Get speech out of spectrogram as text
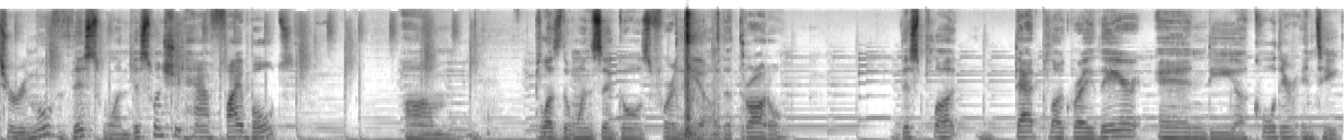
to remove this one, this one should have five bolts, um, plus the ones that goes for the uh, the throttle. This plug, that plug right there, and the uh, cold air intake.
